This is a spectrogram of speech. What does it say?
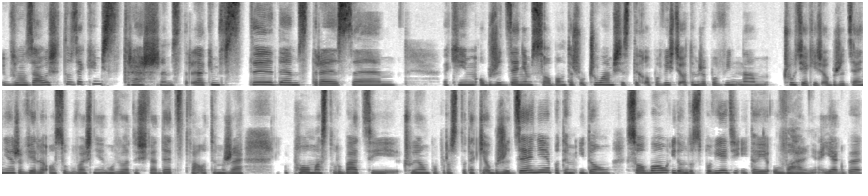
Wiązało się to z jakimś strasznym, jakimś wstydem, stresem, takim obrzydzeniem sobą. Też uczyłam się z tych opowieści o tym, że powinnam czuć jakieś obrzydzenie, że wiele osób właśnie mówiło te świadectwa o tym, że po masturbacji czują po prostu takie obrzydzenie, potem idą sobą, idą do spowiedzi i to je uwalnia. I jakby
